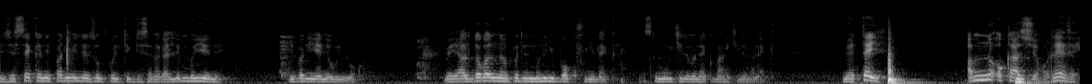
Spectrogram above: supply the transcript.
je sais que ni parmi les hommes politiques du Sénégal li ma yéene ñu bari mais yàlla dogal na peut-être parce que mu mais occasion rêvé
